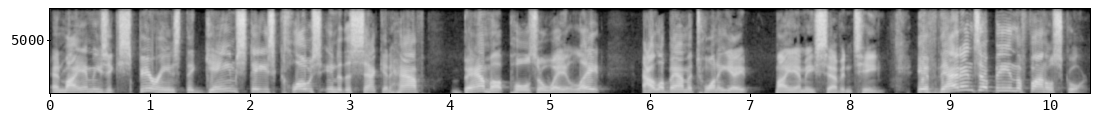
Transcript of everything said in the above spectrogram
and Miami's experience, the game stays close into the second half. Bama pulls away late. Alabama 28, Miami 17. If that ends up being the final score,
